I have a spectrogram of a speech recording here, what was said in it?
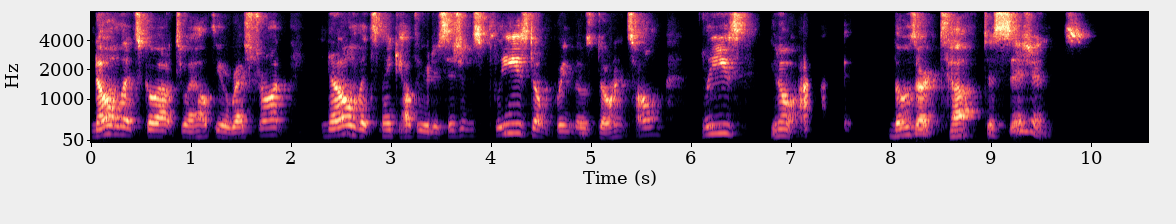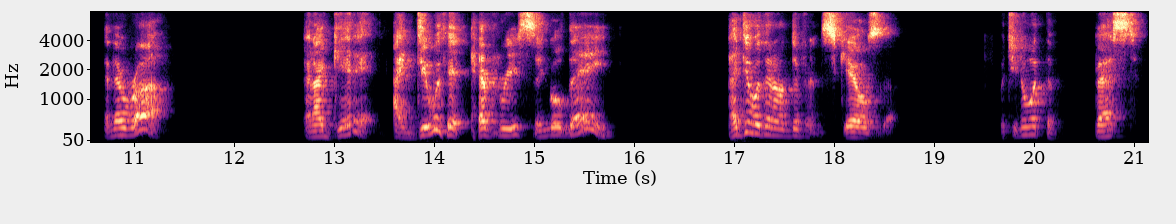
No let's go out to a healthier restaurant. No let's make healthier decisions. Please don't bring those donuts home. Please you know I, those are tough decisions and they're rough and i get it i deal with it every single day i deal with it on different scales though but you know what the best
